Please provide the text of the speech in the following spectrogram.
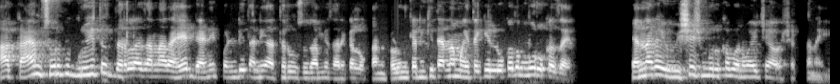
हा कायमस्वरूपी गृहीतच धरला जाणार आहे डॅनी पंडित आणि अथर्व सुदामे सारख्या लोकांकडून. कारण की त्यांना माहिती आहे की लोक तर मूर्खच आहेत. त्यांना काही विशेष मूर्ख बनवायची आवश्यकता नाही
